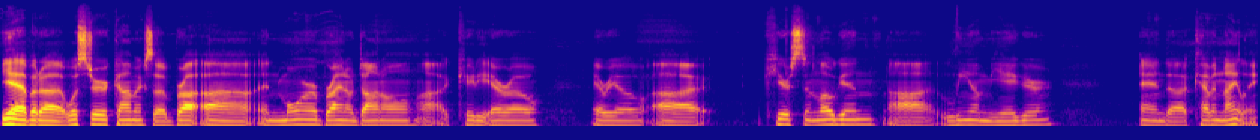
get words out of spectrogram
Yeah, but uh, Worcester Comics, uh, Bra- uh, and more. Brian O'Donnell, uh, Katie Arrow, Ario, uh, Kirsten Logan, uh, Liam Yeager, and uh, Kevin Knightley.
